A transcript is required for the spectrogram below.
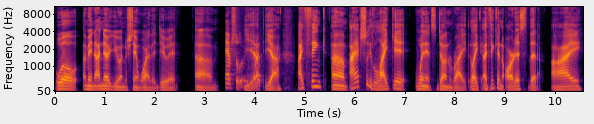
Well, I mean, I know you understand why they do it. Um, Absolutely. Yeah. But- yeah. I think um, I actually like it when it's done right. Like, I think an artist that I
